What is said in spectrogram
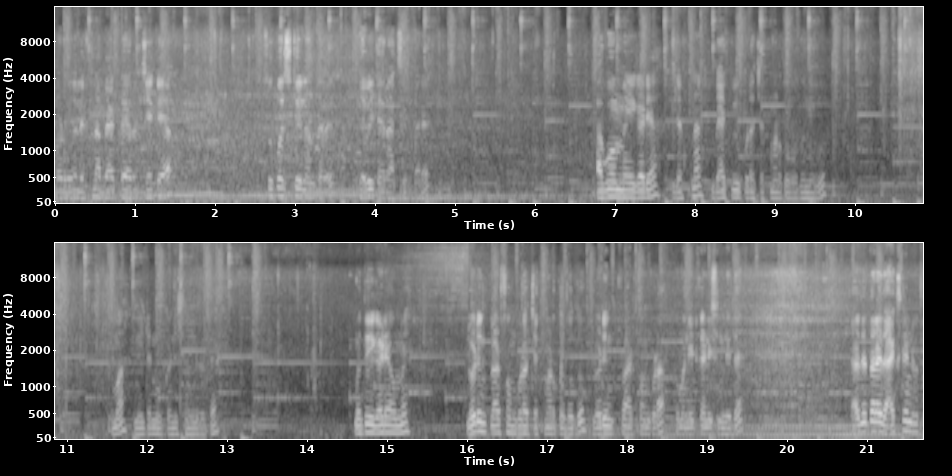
ನೋಡ್ಬೋದು, ಲೆಫ್ಟ್ನ back tyre, J K super steel ಅಂತಾರೆ ಹೆವಿ ಟೈರ್ ಹಾಕ್ಸಿರ್ತಾರೆ. ಹಾಗೂ ಒಮ್ಮೆ ಈ ಗಾಡಿಯ ಲೆಫ್ಟ್ನ ಬ್ಯಾಕ್ ವ್ಯೂ ಕೂಡ ಚೆಕ್ ಮಾಡ್ಕೋಬೋದು ನೀವು. ತುಂಬ ನೀಟ್ ಆ್ಯಂಡ್ ಕಂಡೀಷನ್ ಇರುತ್ತೆ. ಮತ್ತು ಈ ಗಾಡಿಯ ಒಮ್ಮೆ ಲೋಡಿಂಗ್ ಪ್ಲಾಟ್ಫಾರ್ಮ್ ಕೂಡ ಚೆಕ್ ಮಾಡ್ಕೋಬೋದು. ಲೋಡಿಂಗ್ ಪ್ಲಾಟ್ಫಾರ್ಮ್ ಕೂಡ ತುಂಬ ನೀಟ್ ಕಂಡೀಷನ್ ಇದೆ. ಯಾವುದೇ ಥರ ಇದು ಆಕ್ಸಿಡೆಂಟ್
